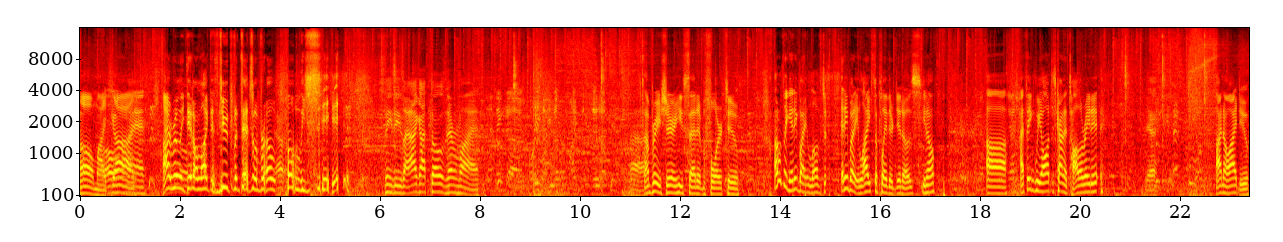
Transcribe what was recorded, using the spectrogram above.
Oh my oh, god. Man. I really did unlock this dude's potential, bro. Holy shit. Sneezy's like, I got those. Never mind. I think uh, Corey said he doesn't like this ditto. I'm pretty sure he said it before too. I don't think anybody loves to, anybody likes to play their dittos, you know? Uh, I think we all just kind of tolerate it. Yeah. I know I do.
